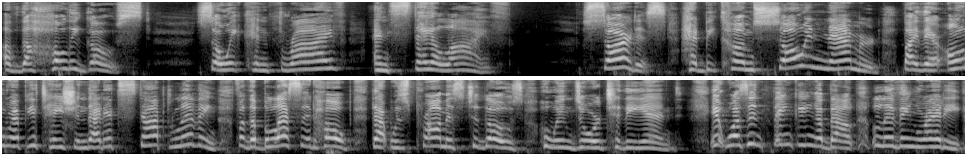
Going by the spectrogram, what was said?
of the Holy Ghost so it can thrive and stay alive. Sardis had become so enamored by their own reputation that it stopped living for the blessed hope that was promised to those who endured to the end. It wasn't thinking about living ready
